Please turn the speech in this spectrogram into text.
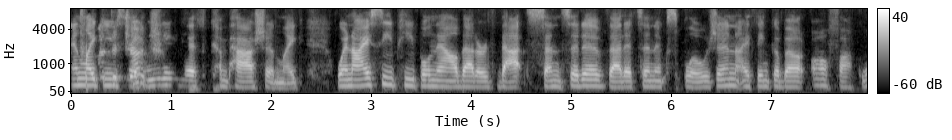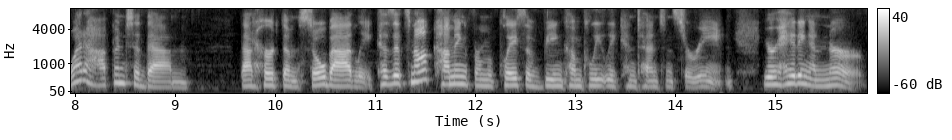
And like you said, judge. leading with compassion. Like when I see people now that are that sensitive that it's an explosion, I think about, oh, fuck, what happened to them that hurt them so badly? Because it's not coming from a place of being completely content and serene. You're hitting a nerve.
